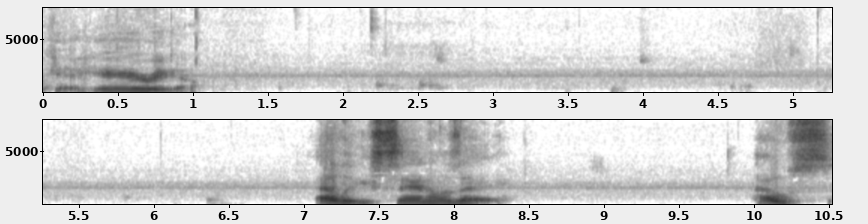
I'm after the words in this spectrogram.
Okay, here we go. Ellie, San Jose. House,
